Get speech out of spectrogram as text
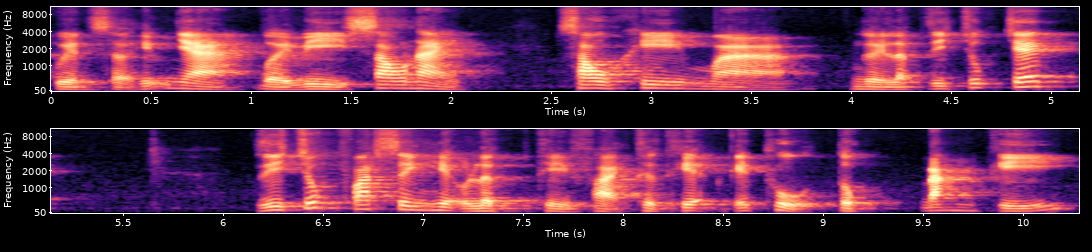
quyền sở hữu nhà. Bởi vì sau này, sau khi mà người lập di chúc chết, di chúc phát sinh hiệu lực thì phải thực hiện cái thủ tục đăng ký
